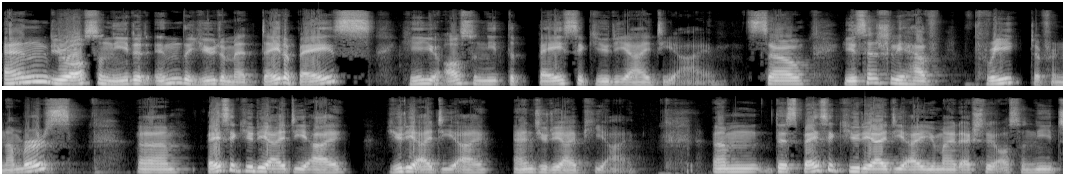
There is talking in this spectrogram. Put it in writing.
And you also need it in the EUDAMED database. Here you also need the basic UDI DI. So you essentially have three different numbers. Um, basic UDI DI, UDI DI, and UDI PI. Um, this basic UDI-DI you might actually also need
